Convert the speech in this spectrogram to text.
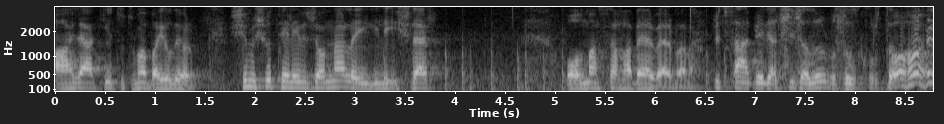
ahlaki tutuma bayılıyorum. Şimdi şu televizyonlarla ilgili işler olmazsa haber ver bana. Lütfen beni siz alır mısınız kurtarın?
